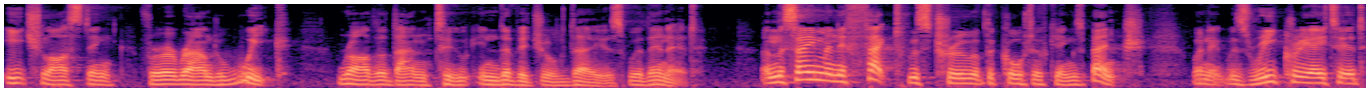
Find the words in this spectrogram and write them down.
each lasting for around a week rather than to individual days within it. And the same, in effect, was true of the Court of King's Bench when it was recreated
